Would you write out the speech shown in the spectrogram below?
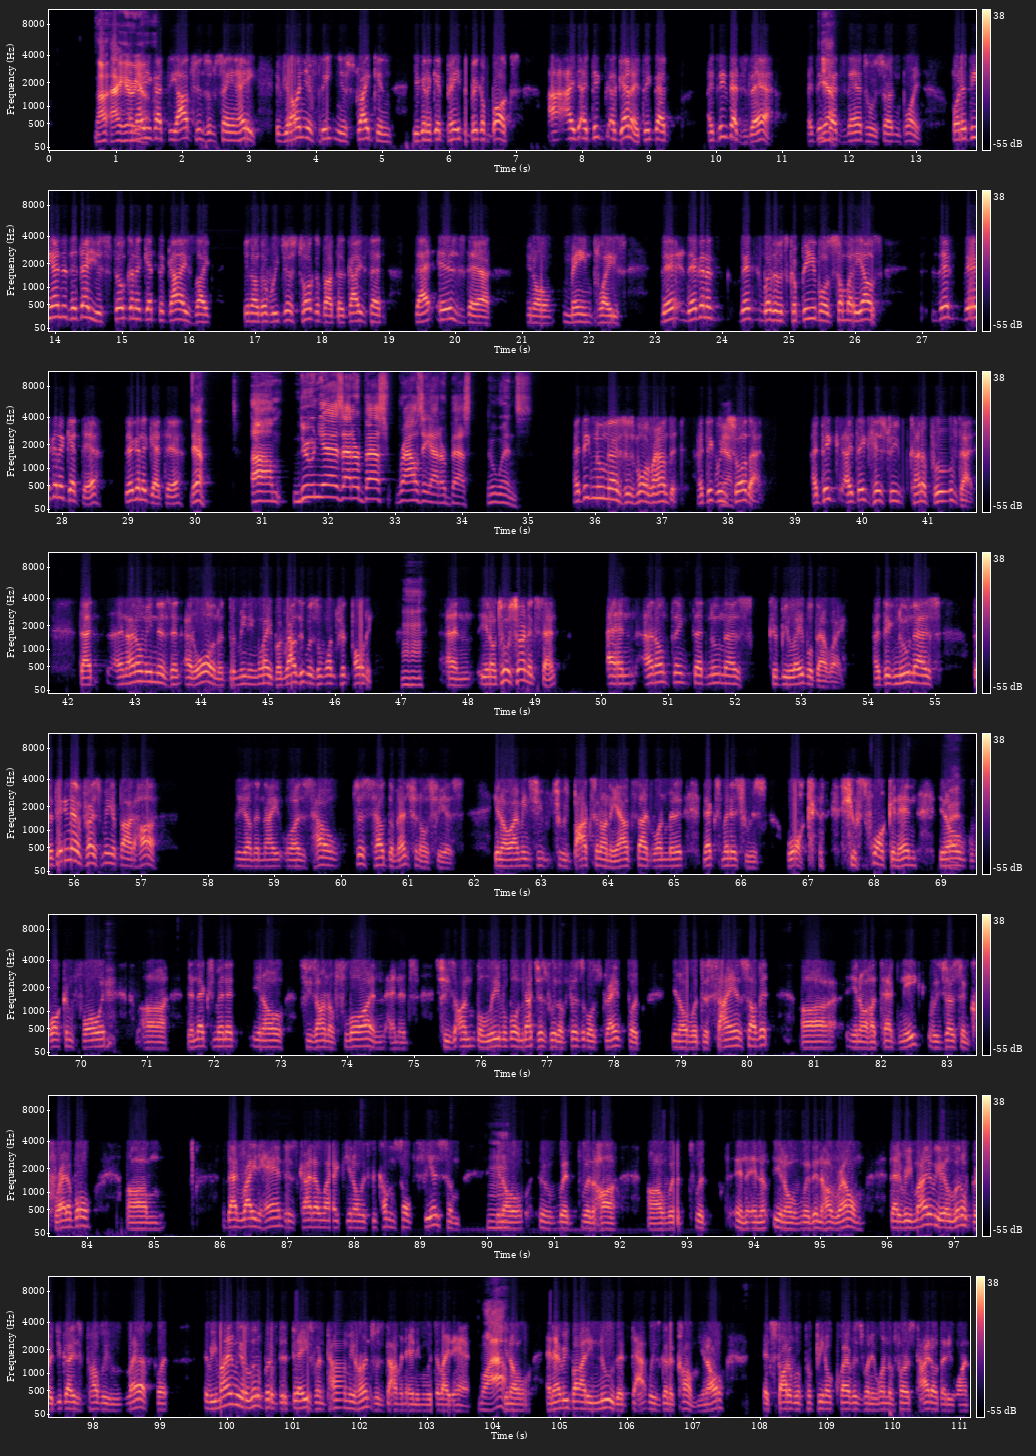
I, I hear And now you. you got the options of saying, hey, if you're on your feet and you're striking, you're going to get paid the bigger bucks. I, I, I think again, I think that I think that's there. I think Yeah. that's there to a certain point. But at the end of the day, you're still going to get the guys like you know that we just talked about, the guys that that is their you know main place. They're they're going to they whether it's Khabib or somebody else, they're they're going to get there. They're going to get there. yeah, um, Nunes at her best, Rousey at her best. Who wins? I think Nunes is more rounded. I think we Yeah. saw that. I think I think history kind of proved that. That, and I don't mean this in, at all in a demeaning way, but Rousey was a one-trick pony, Mm-hmm. and you know to a certain extent. And I don't think that Nunes could be labeled that way. I think Nunes. The thing that impressed me about her the other night was how just how dimensional she is. You know, I mean, she she was boxing on the outside one minute, next minute she was walking, she was walking in, you know, Right. walking forward. Uh, the next minute, you know, she's on the floor, and and it's she's unbelievable, not just with her physical strength, but you know, with the science of it. Uh, you know, her technique was just incredible. Um, that right hand is kind of like, you know, it's becoming so fearsome Mm-hmm. you know, with with her, uh, with with in in you know within her realm. That it reminded me a little bit. You guys probably laughed, but it reminded me a little bit of the days when Tommy Hearns was dominating with the right hand. wow. You know, and everybody knew that that was going to come. You know, it started with Pipino Cuevas when he won the first title that he won,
